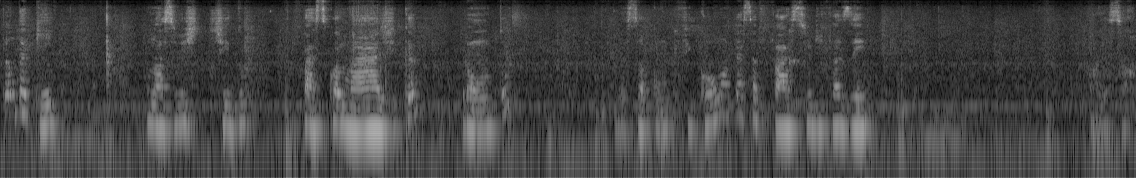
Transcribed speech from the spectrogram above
Então, tá aqui o nosso vestido Páscoa Mágica, pronto. Olha só como que ficou, uma peça fácil de fazer. Olha só.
